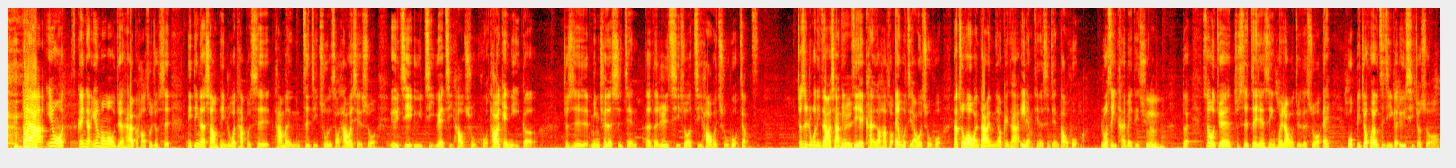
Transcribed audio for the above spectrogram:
对啊，因为我跟你讲，因为某某我觉得它有个好处就是。你订的商品，如果它不是他们自己出的时候，他会写说预计于几月几号出货，他会给你一个就是明确的时间的的日期，说几号会出货这样子。就是如果你这样下定，你自己也看得到，他说，哎，我几号会出货？那出货完，当然你要给大家一两天的时间到货嘛。如果是以台北地区的，对，所以我觉得就是这件事情会让我觉得说，哎，我比较会有自己一个预期，就说。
